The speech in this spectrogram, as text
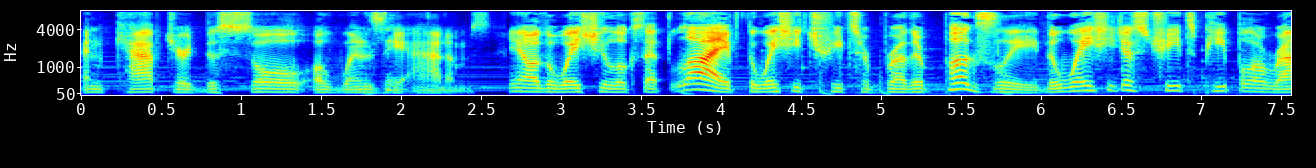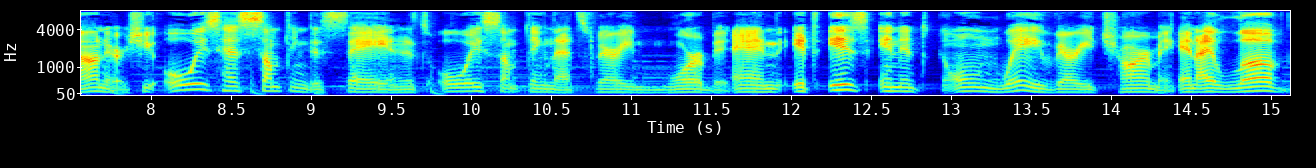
and captured the soul of Wednesday Addams. You know, the way she looks at life, the way she treats her brother Pugsley, the way she just treats people around her. She always has something to say, and it's always something that's very morbid. And it is in its own way very charming. And I love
